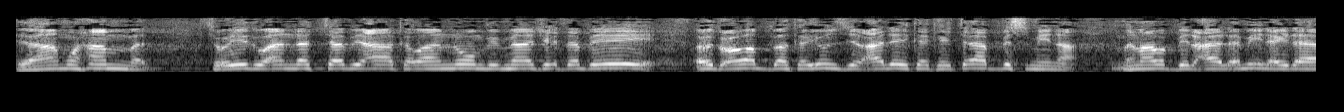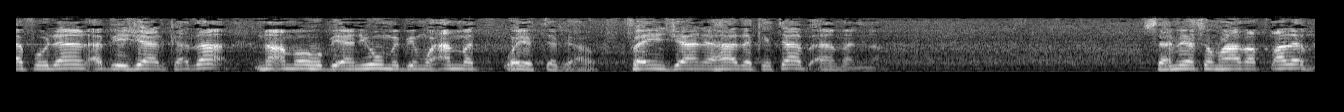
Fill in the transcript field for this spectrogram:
يا محمد تريد أن نتبعك وأن نؤمن بما جئت به؟ ادع ربك ينزل عليك كتاب باسمنا. من رب العالمين إلى فلان أبي جهل كذا نأمره بأن يؤمن بمحمد ويتبعه. فإن جاءنا هذا الكتاب آمنا. سمعتم هذا الطلب؟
